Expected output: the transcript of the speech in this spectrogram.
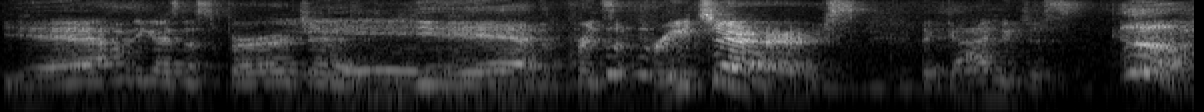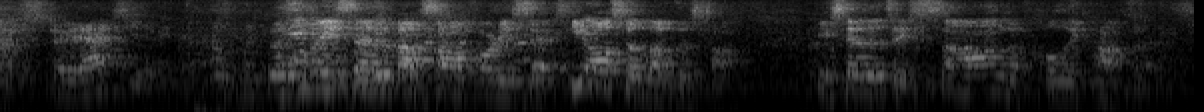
Yeah, how many of you guys know Spurgeon? Yeah, the Prince of Preachers. The guy who just ugh, straight at you. Listen what he says about Psalm 46. He also loved this song. He said it's a song of holy confidence.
